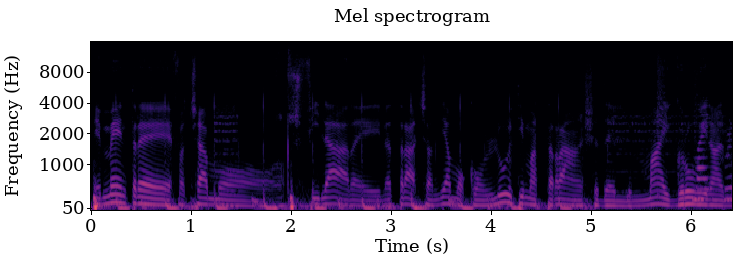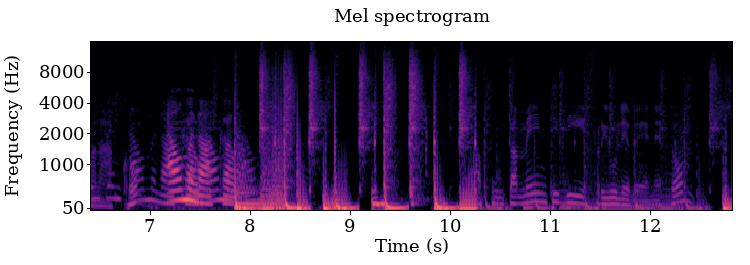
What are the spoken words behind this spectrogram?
E mentre facciamo sfilare la traccia andiamo con l'ultima tranche del My Groovin Almanacco. Almanacco. Appuntamenti di Friuli e Veneto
